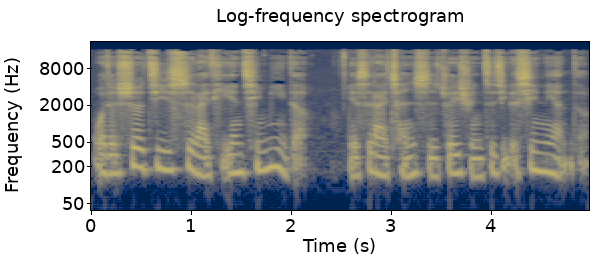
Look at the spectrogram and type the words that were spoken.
我的设计是来体验亲密的，也是来诚实追寻自己的信念的。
